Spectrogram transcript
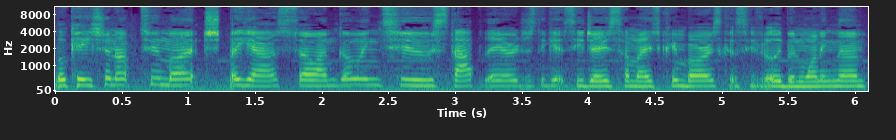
location up too much. But yeah, so I'm going to stop there just to get CJ some ice cream bars because he's really been wanting them.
